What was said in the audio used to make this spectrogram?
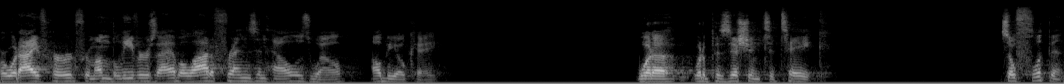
Or what I've heard from unbelievers, I have a lot of friends in hell as well. I'll be okay. What a, what a position to take so flippant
